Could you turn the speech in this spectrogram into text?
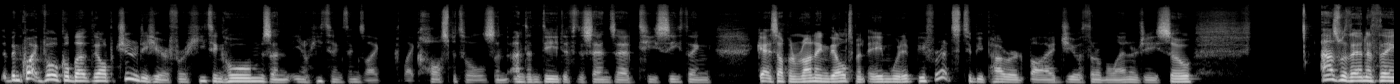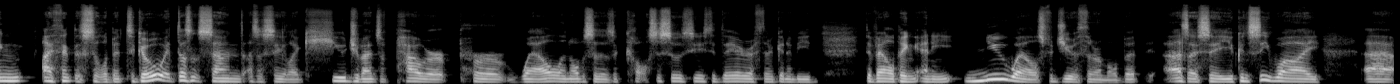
they've been quite vocal about the opportunity here for heating homes and you know heating things like like hospitals and and indeed if this NZTC thing gets up and running, the ultimate aim would it be for it to be powered by geothermal energy. So as with anything, I think there's still a bit to go. It doesn't sound, as I say, like huge amounts of power per well, and obviously there's a cost associated there if they're going to be developing any new wells for geothermal. But as I say, you can see why uh,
